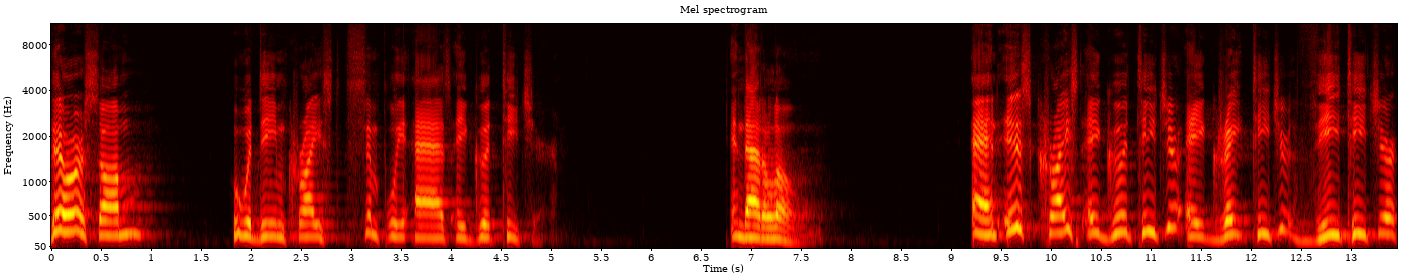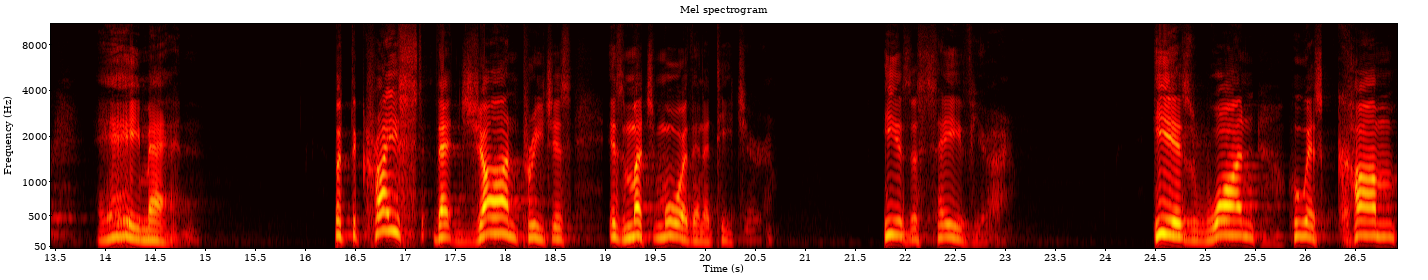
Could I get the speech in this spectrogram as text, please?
There are some who would deem Christ simply as a good teacher, and that alone. And is Christ a good teacher, a great teacher, the teacher? Amen. But the Christ that John preaches is much more than a teacher, he is a Savior. He is one who has come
